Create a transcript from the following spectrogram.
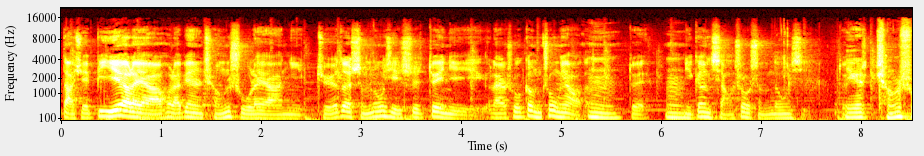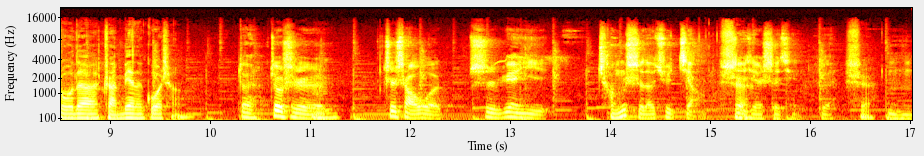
大学毕业了呀，后来变得成熟了呀，你觉得什么东西是对你来说更重要的？嗯，对，嗯，你更享受什么东西？一个成熟的转变的过程，对，就是至少我。是愿意诚实的去讲这些事情，对，是，嗯，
